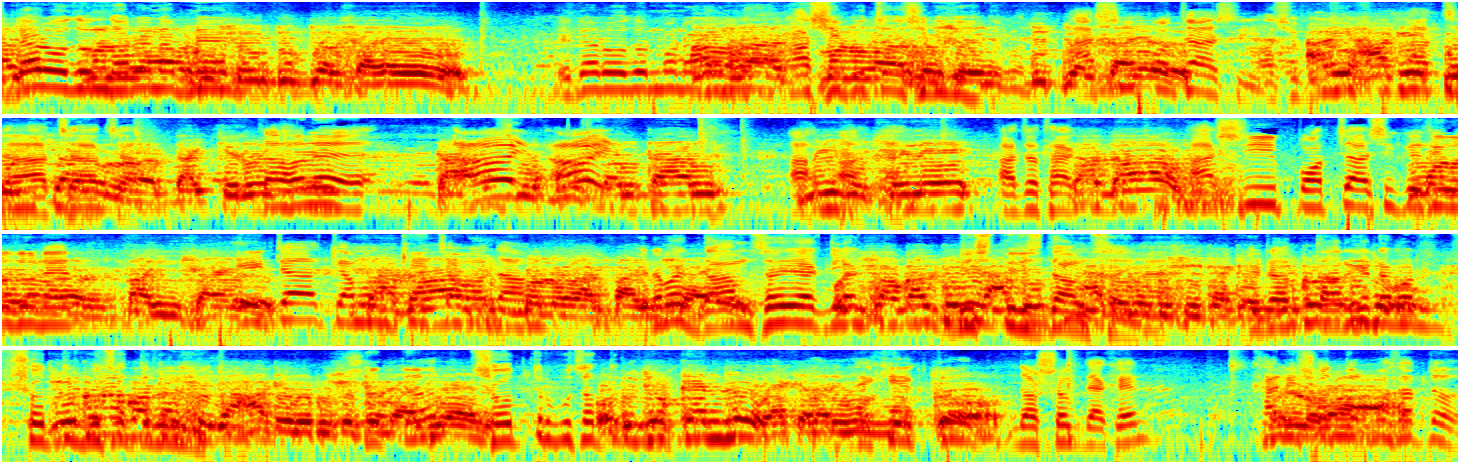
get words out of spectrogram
এটার ওজন ধরেন আপনার- সাহেব। এটার ওজন মনে করেন আশি পঁচাশি কেজি হতে পারে। আশি পঁচাশি? আচ্ছা, আচ্ছা, আচ্ছা। তাহলে, আচ্ছা থাক। আশি পঁচাশি কেজি ওজনের। এটা কেমন কি চাওয়া দাম? এটা ভাই দাম চাই এক লাখ বিশ তিরিশ দাম চাই। এটা টার্গেট আবার সত্তর পঁচাত্তর সত্তর? সত্তর পঁচাত্তর দেখি একটু দর্শক দেখেন। খালি সত্তর পঁচাত্তর?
